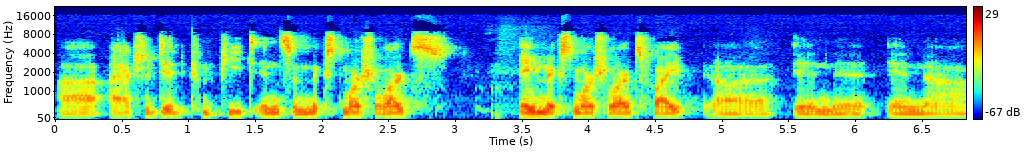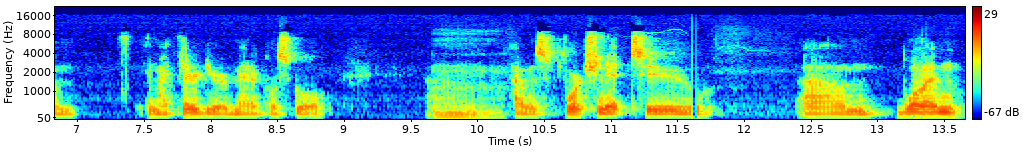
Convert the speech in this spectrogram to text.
Uh, I actually did compete in some mixed martial arts, a mixed martial arts fight uh, in in um, in my third year of medical school. Mm. I was fortunate to, um, one,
